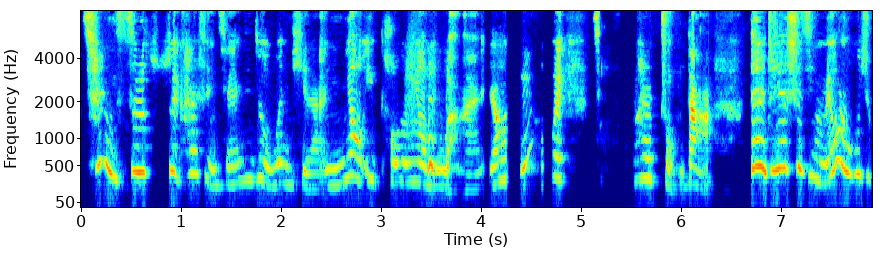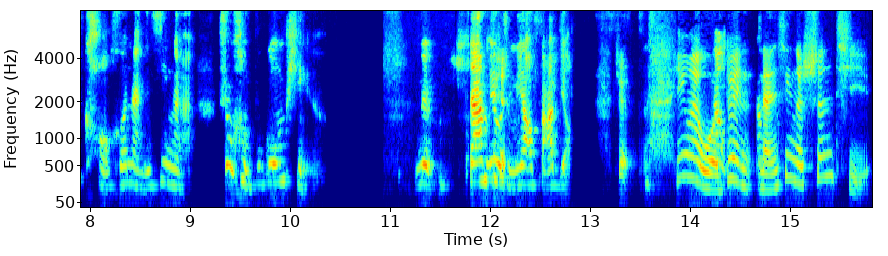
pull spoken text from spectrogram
其实你四十岁开始，你前列腺就有问题了，你尿一泡都尿不完，然后会。开始肿大，但是这件事情没有人会去考核男性，哎，是不是很不公平？那大家没有什么要发表？就因为我对男性的身体，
